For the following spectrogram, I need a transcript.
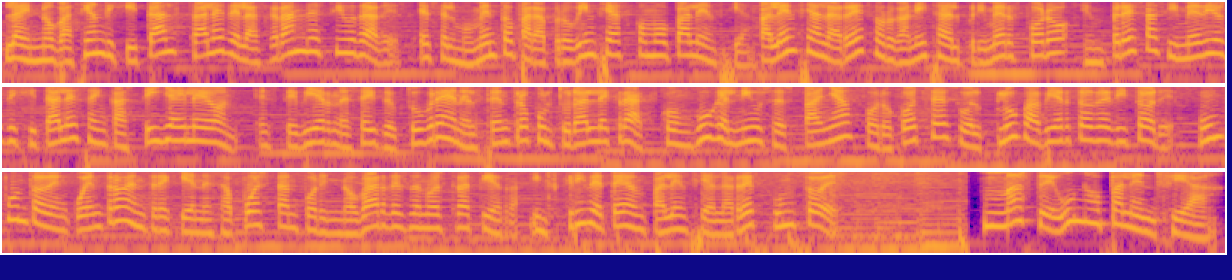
La innovación digital sale de las grandes ciudades. Es el momento para provincias como Palencia. Palencia en la Red organiza el primer foro Empresas y Medios Digitales en Castilla y León, este viernes 6 de octubre en el Centro Cultural de Crack, con Google News España, Foro Coches o el Club Abierto de Editores. Un punto de encuentro entre quienes apuestan por innovar desde nuestra tierra. Inscríbete en palencialared.es. Más de uno Palencia.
